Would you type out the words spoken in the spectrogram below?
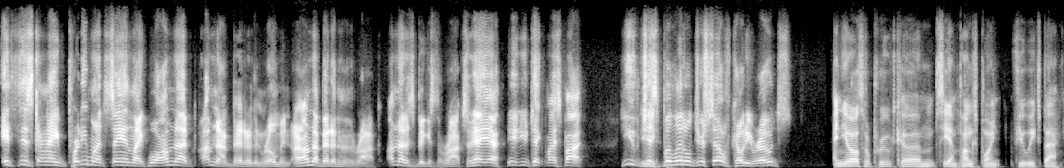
it's this guy pretty much saying like well i'm not i'm not better than roman or i'm not better than the rock. I'm not as big as the rock. So yeah yeah you, you take my spot. You've Yeah. just belittled yourself cody rhodes. And you also proved um, CM Punk's point a few weeks back,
